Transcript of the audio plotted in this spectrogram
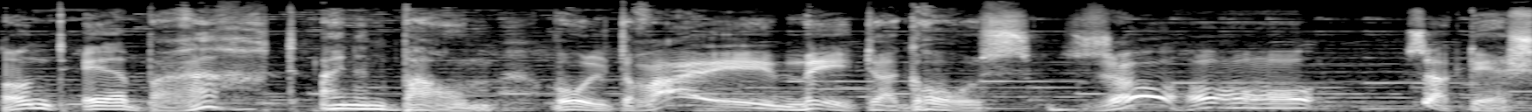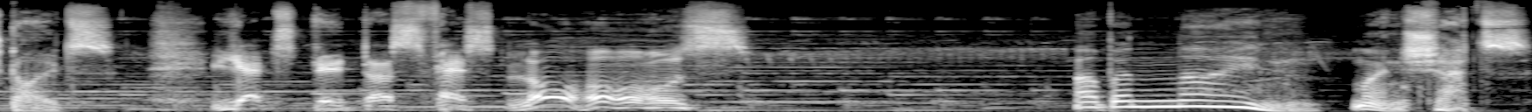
Und er bracht einen Baum, wohl drei Meter groß. So, sagte er stolz, jetzt geht das Fest los. Aber nein, mein Schatz,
